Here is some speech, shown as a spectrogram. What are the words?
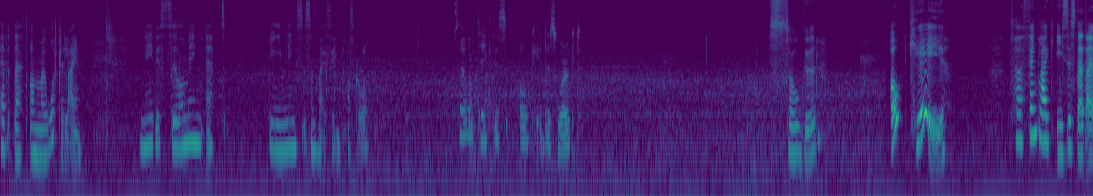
have that on my waterline. Maybe filming at the evenings isn't my thing after all. So I will take this. Okay, this worked. So good. Okay. I think like easy that I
